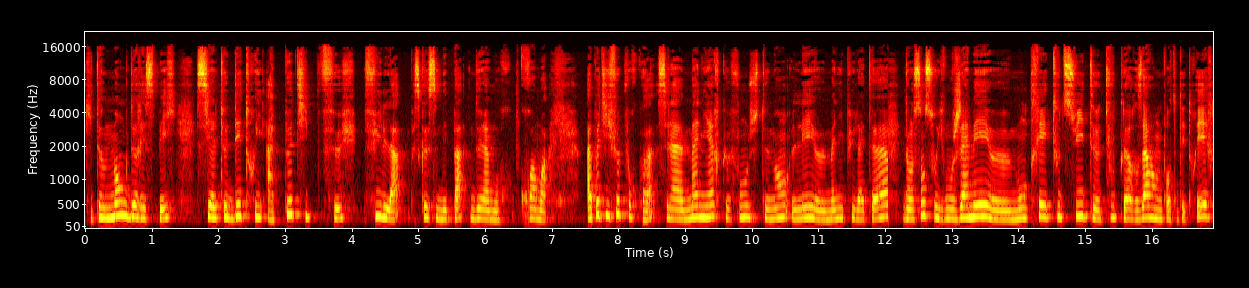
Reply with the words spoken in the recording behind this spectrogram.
qui te manque de respect, si elle te détruit à petit feu, fuis-la parce que ce n'est pas de l'amour, crois-moi. À petit feu, pourquoi? C'est la manière que font justement les euh, manipulateurs, dans le sens où ils vont jamais euh, montrer tout de suite euh, toutes leurs armes pour te détruire,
